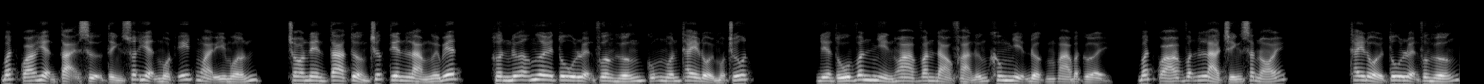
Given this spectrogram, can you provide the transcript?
bất quá hiện tại sự tình xuất hiện một ít ngoài ý muốn, cho nên ta tưởng trước tiên làm ngươi biết, hơn nữa ngươi tu luyện phương hướng cũng muốn thay đổi một chút. Điền Tú Vân nhìn Hoa Văn Đảo phản ứng không nhịn được mà bật cười, bất quá vẫn là chính xác nói. Thay đổi tu luyện phương hướng,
